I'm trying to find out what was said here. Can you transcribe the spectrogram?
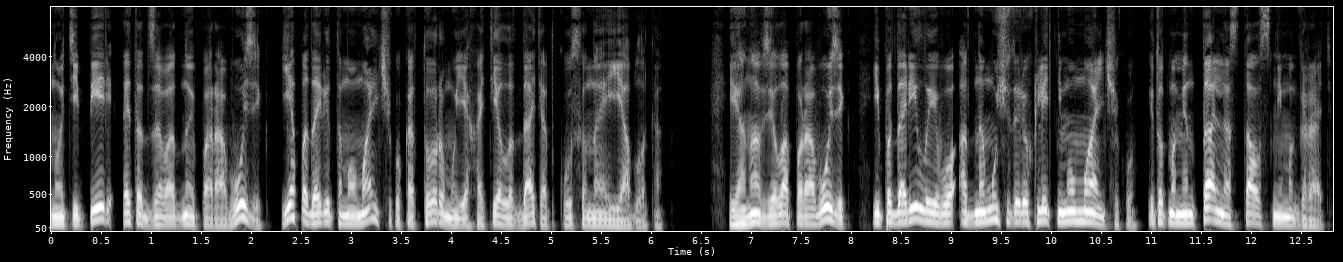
Но теперь этот заводной паровозик я подарю тому мальчику, которому я хотела дать откусанное яблоко. И она взяла паровозик и подарила его одному четырехлетнему мальчику, и тот моментально стал с ним играть.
